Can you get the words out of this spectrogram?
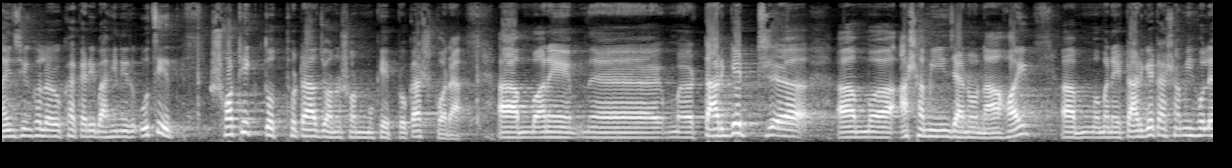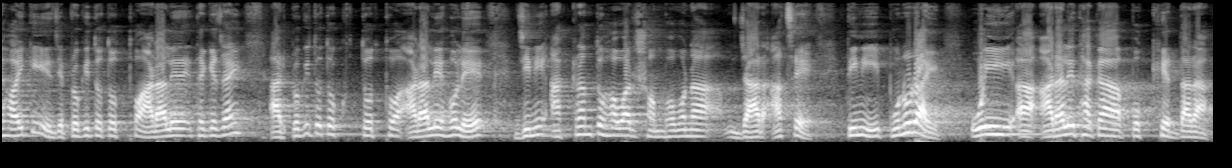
আইনশৃঙ্খলা রক্ষাকারী বাহিনীর উচিত সঠিক তথ্যটা জনসম্মুখে প্রকাশ করা। মানে টার্গেট আসামি যেন না হয়। মানে টার্গেট আসামি হলে হয় কি, যে প্রকৃত তথ্য আড়ালে থেকে যায়, আর প্রকৃত তথ্য- আড়ালে হলে যিনি আক্রান্ত হওয়ার সম্ভাবনা যার আছে, তিনি পুনরায় ওই আড়ালে থাকা পক্ষের দ্বারা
